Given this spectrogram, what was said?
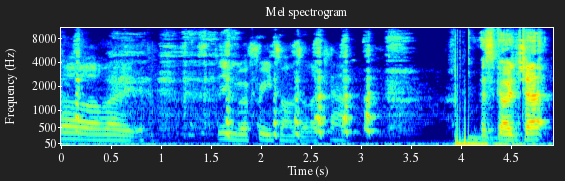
oh, mate. Demon three times on a cat. Let's go, chat.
